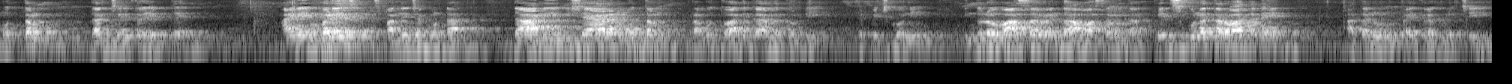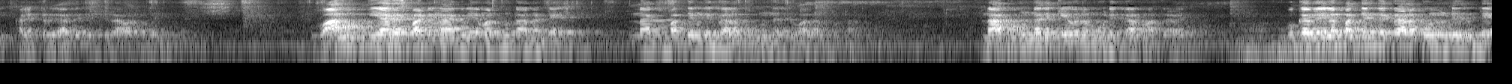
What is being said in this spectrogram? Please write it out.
మొత్తం దాని చరిత్ర చెప్తే ఆయన ఎంబడే స్పందించకుండా దాని విషయాలను మొత్తం ప్రభుత్వ అధికారులతోటి తెప్పించుకొని ఇందులో వాస్తవం ఎంత అవాస్తవం ఎంత తెలుసుకున్న తర్వాతనే అతను రైతుల గురించి కలెక్టర్ గారి దగ్గరికి రావడం జరిగింది. వాళ్ళు టీఆర్ఎస్ పార్టీ నాయకులు ఏమనుకుంటారంటే నాకు పద్దెనిమిది ఎకరాల భూమి ఉన్నదని వాళ్ళు నాకు ఉన్నది కేవలం మూడు ఎకరాలు మాత్రమే. ఒకవేళ పద్దెనిమిది ఎకరాల భూమి ఉండేది ఉంటే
